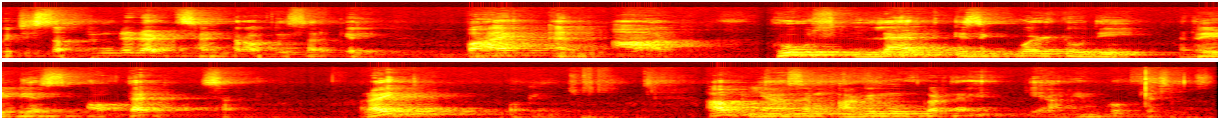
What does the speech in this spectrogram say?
which is subtended at the center of the circle by an arc whose length is equal to the radius of that circle right okay अब यहाँ से हम आगे मूव करते हैं कि आगे हमको क्या समझते हैं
